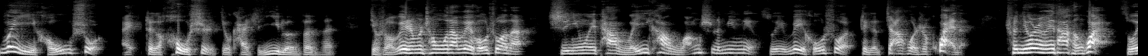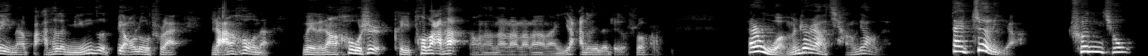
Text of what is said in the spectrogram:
魏侯硕，哎，这个后世就开始议论纷纷，就说为什么称呼他魏侯硕呢？是因为他违抗王室的命令，所以魏侯硕这个家伙是坏的。春秋认为他很坏，所以呢，把他的名字标露出来，然后呢，为了让后世可以唾骂他，等等等等等等一大堆的这个说法。但是我们这儿要强调的，在这里啊，春秋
